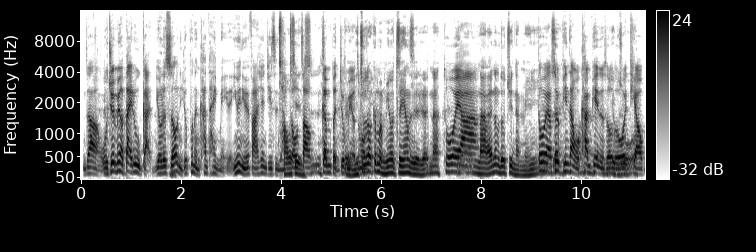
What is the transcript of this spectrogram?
你知道，我觉得没有代入感，有的时候你就不能看太美的，因为你会发现其实你周遭根本就没有这么周遭根本没有这样子的人呢、对啊，哪来那么多俊男美女？对啊，所以平常我看片的时候都会挑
